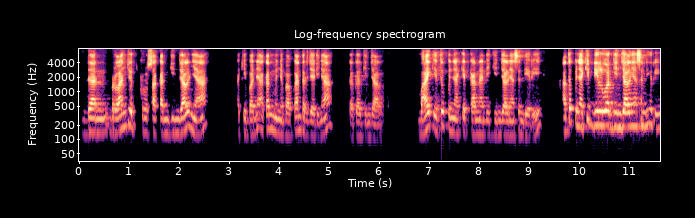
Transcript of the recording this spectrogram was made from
dan berlanjut kerusakan ginjalnya akibatnya akan menyebabkan terjadinya gagal ginjal. Baik itu penyakit karena di ginjalnya sendiri atau penyakit di luar ginjalnya sendiri.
